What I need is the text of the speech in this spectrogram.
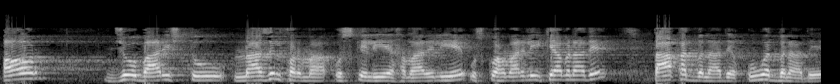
اور جو بارش تو نازل فرما، اس کے لیے ہمارے لیے، اس کو ہمارے لیے کیا بنا دے؟ طاقت بنا دے، قوت بنا دے۔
